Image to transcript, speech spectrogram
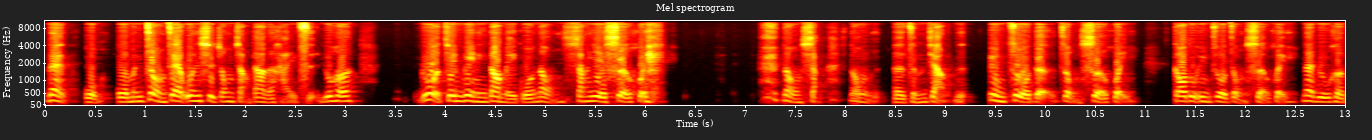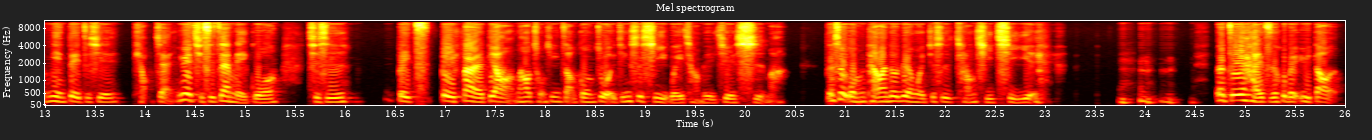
那我我们这种在温室中长大的孩子，如何如果今天面临到美国那种商业社会，那种商那种呃怎么讲运作的这种社会？高度运作这种社会，那如何面对这些挑战？因为其实在美国，其实被被 fire 掉，然后重新找工作，已经是习以为常的一些事嘛。但是我们台湾都认为就是长期企业，那这些孩子会不会遇到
